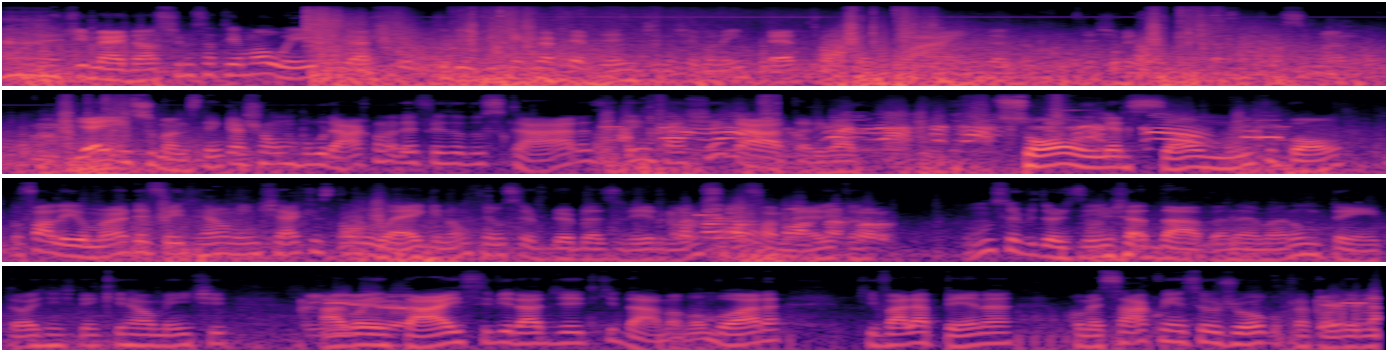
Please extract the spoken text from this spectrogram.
Ah, que merda, nosso time só tem uma wave, eu acho que eu acredito que a gente vai perder, a gente não chegou nem perto pra pontuar ainda. Deixa eu ver se a gente tá se aproximando. E é isso, mano, você tem que achar um buraco na defesa dos caras e tentar chegar, tá ligado? Som, imersão, muito bom. Eu falei, o maior defeito realmente é a questão do lag, não tem um servidor brasileiro, nem South America. Um servidorzinho já dava, né, mas não tem. Então a gente tem que realmente aguentar e se virar do jeito que dá. Mas vambora, que vale a pena começar a conhecer o jogo pra quando ele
